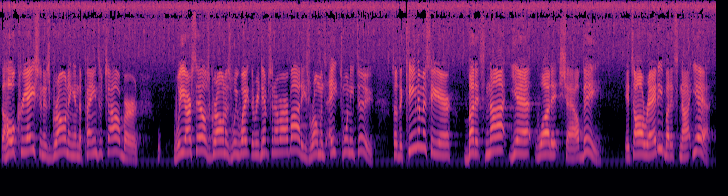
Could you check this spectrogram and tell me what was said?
The whole creation is groaning in the pains of childbirth. We ourselves groan as we wait the redemption of our bodies. Romans 8 22. So the kingdom is here but it's not yet what it shall be. It's already, but it's not yet.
